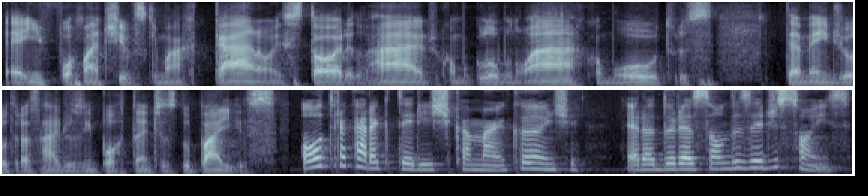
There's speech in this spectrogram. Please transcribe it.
é, informativos que marcaram a história do rádio, como Globo no Ar, como outros também de outras rádios importantes do país. Outra característica marcante era a duração das edições,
